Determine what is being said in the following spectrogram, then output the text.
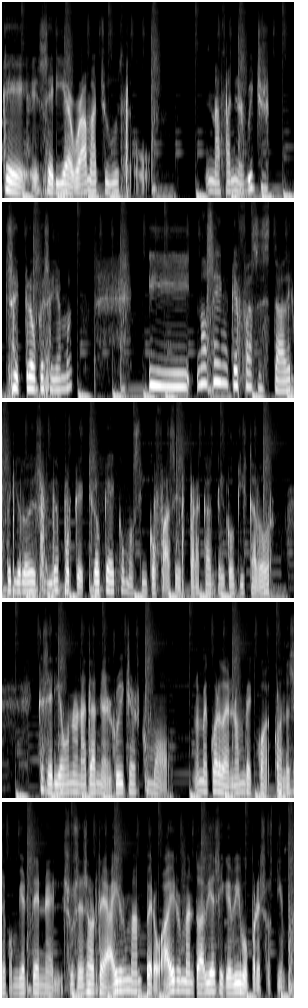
que sería Ramatooth o Nathaniel Richards creo que se llama. Y no sé en qué fase está del periodo de su vida, porque creo que hay como cinco fases para Kang el Conquistador, que sería uno Nathaniel Richards, como no me acuerdo el nombre cuando se convierte en el sucesor de Iron Man, pero Iron Man todavía sigue vivo por esos tiempos.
